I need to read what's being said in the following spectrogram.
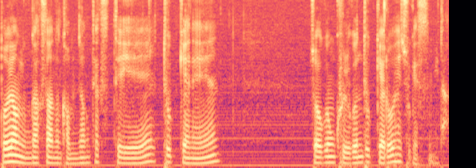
도형 윤곽선은 검정 텍스트 1, 두께는 조금 굵은 두께로 해주겠습니다.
